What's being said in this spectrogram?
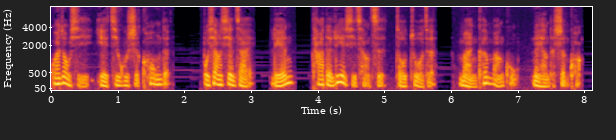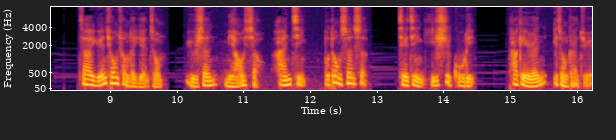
观众席也几乎是空的，不像现在连他的练习场次都坐着。满坑满谷那样的盛况，在袁琼琼的眼中，雨生渺小、安静、不动声色，接近一世孤立。他给人一种感觉，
